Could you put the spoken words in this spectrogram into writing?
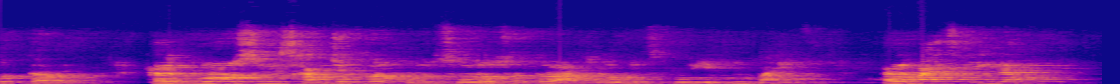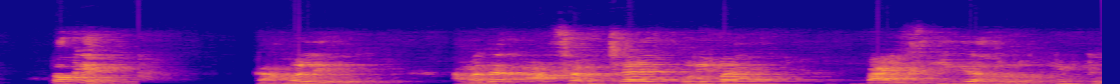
করতে হবে। তাহলে পনেরোর সঙ্গে সাত যোগ কর, পনেরো, ষোলো, সতেরো, আঠেরো, উনিশ, কুড়ি, একুশ, বাইশ। তাহলে বাইশ কিগ্রা ওকে। তাহলে আমাদের আসাম চায়ের পরিমাণ বাইশ কিগ্রা হলো, কিন্তু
